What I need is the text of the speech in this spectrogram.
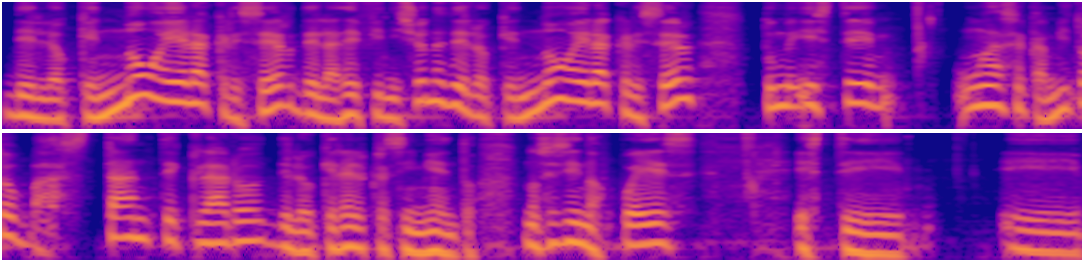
de, lo que no era crecer, de las definiciones de lo que no era crecer, tú me diste un acercamiento bastante claro de lo que era el crecimiento. No sé si nos puedes, este, eh,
